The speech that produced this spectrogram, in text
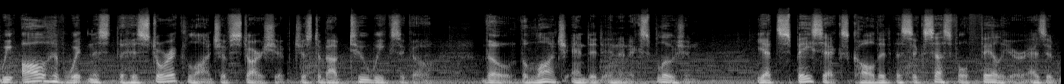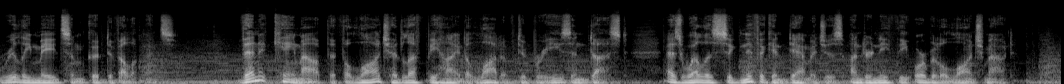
We all have witnessed the historic launch of Starship just about two weeks ago, though the launch ended in an explosion. Yet SpaceX called it a successful failure as it really made some good developments. Then it came out that the launch had left behind a lot of debris and dust, as well as significant damages underneath the orbital launch mount.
